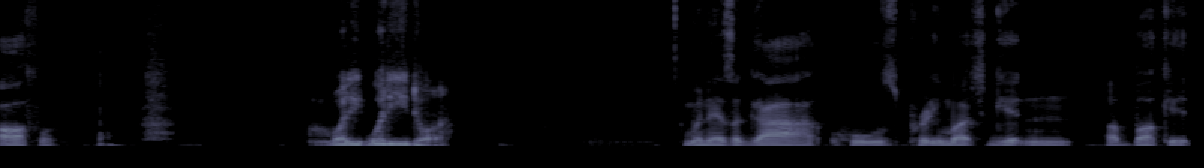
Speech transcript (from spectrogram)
Awful. What are, what are you doing? When there's a guy who's pretty much getting a bucket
